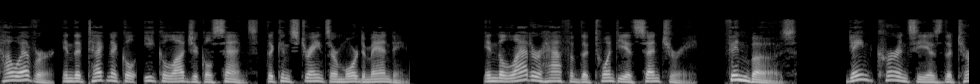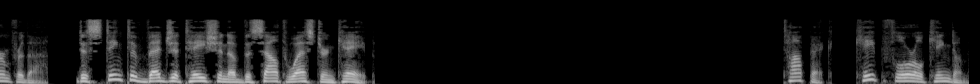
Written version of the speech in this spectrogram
However, in the technical, ecological sense, the constraints are more demanding. In the latter half of the 20th century, Fynbos gained currency as the term for the distinctive vegetation of the southwestern Cape. Cape Floral Kingdom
